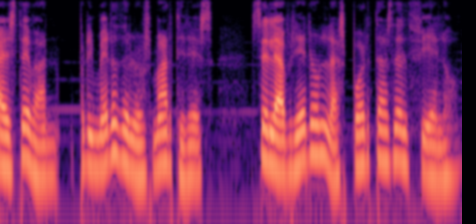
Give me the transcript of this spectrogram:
A Esteban, primero de los mártires, se le abrieron las puertas del cielo.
